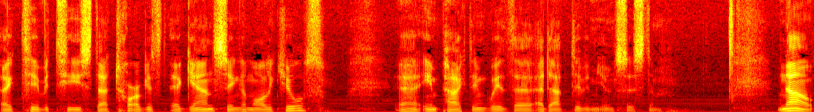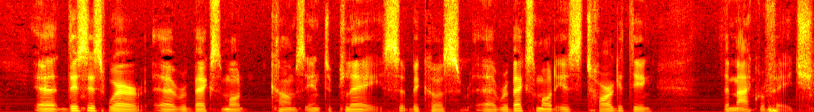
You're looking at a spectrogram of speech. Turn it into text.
activities that target, again, single molecules, uh, impacting with the adaptive immune system. Now, uh, this is where uh, Rabeximod comes into play, so because uh, Rabeximod is targeting the macrophage.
